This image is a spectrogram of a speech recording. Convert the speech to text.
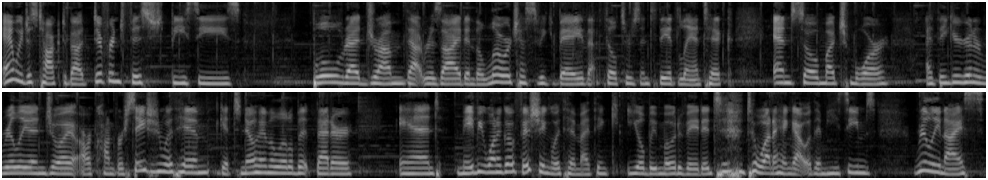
And we just talked about different fish species, bull red drum that reside in the lower Chesapeake Bay that filters into the Atlantic, and so much more. I think you're going to really enjoy our conversation with him, get to know him a little bit better, and maybe want to go fishing with him. I think you'll be motivated to, to want to hang out with him. He seems really nice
